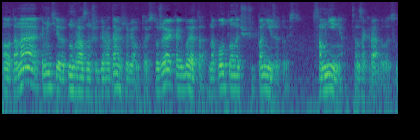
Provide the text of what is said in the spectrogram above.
Вот, она комментирует, ну, в разных же городах живем. То есть, уже как бы это, на полтона чуть-чуть пониже. То есть, сомнения закрадываются.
